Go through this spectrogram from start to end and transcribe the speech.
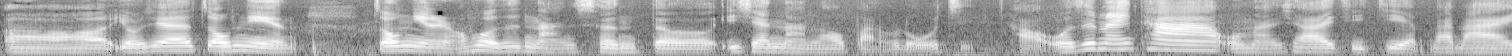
呃有些中年。中年人或者是男生的一些男老板的逻辑。好，我是 Meta，我们下一集见，拜拜。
